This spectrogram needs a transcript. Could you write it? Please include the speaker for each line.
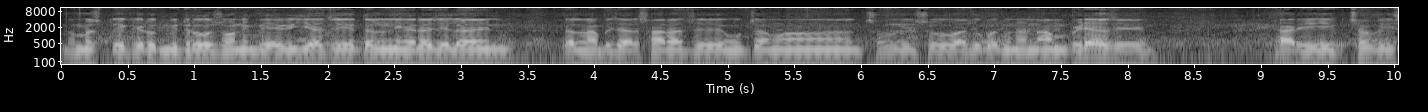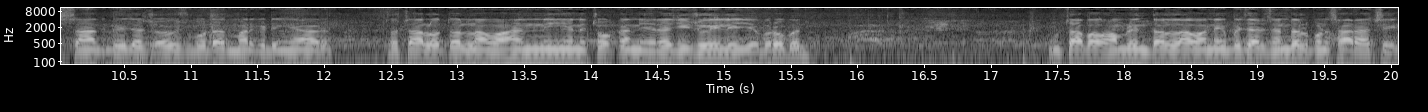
Speaker 1: નમસ્તે ખેડૂત મિત્રો, સોનીભાઈ આવી ગયા છે તલની હરાજી લાઈન. તલના બજાર સારા છે, ઊંચામાં છવ્વીસો આજુબાજુના નામ પડ્યા છે. તારીખ છવ્વીસ સાત બે હજાર ચોવીસ, બોટાદ માર્કેટિંગ યાર્ડ. તો ચાલો તલના વાહનની અને ચોકાની હરાજી જોઈ લઈએ, બરોબર? ઊંચા ભાવ સાંભળીને તલ લાવવાની બજાર જનરલ પણ સારા છે.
